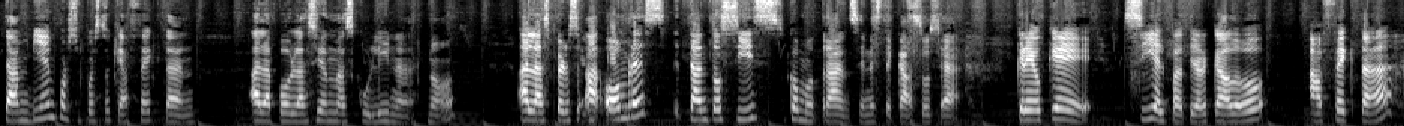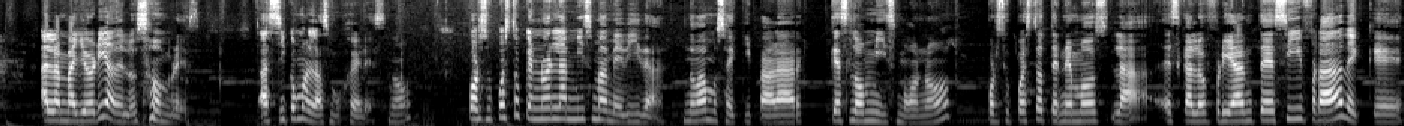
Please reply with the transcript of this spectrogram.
también, por supuesto, que afectan a la población masculina, ¿no? A las personas, hombres, tanto cis como trans en este caso. O sea, creo que sí, el patriarcado afecta a la mayoría de los hombres, así como a las mujeres, ¿no? Por supuesto que no en la misma medida, no vamos a equiparar que es lo mismo, ¿no? Por supuesto tenemos la escalofriante cifra de que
